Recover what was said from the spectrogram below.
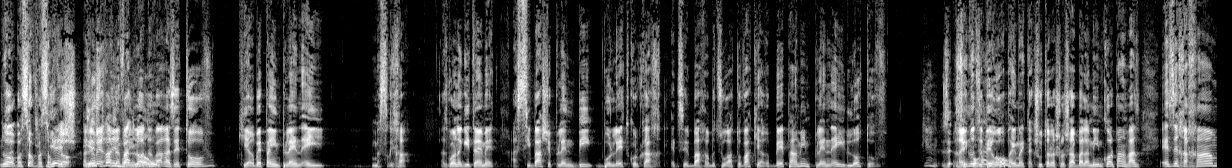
לא, בסוף, בסוף. יש. לא, אני אומר, דברים רעים, לא, ברור. הדבר הזה טוב, כי הרבה פעמים plan A מסריחה. אז בוא נגיד את האמת, הסיבה ש plan B בולט כל כך אצל בכר בצורה טובה, כי הרבה פעמים plan A לא טוב. כן, זה, ראינו את זה קורה, באירופה ברור. עם ההתעקשות על השלושה בלמים כל פעם, ואז איזה חכם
